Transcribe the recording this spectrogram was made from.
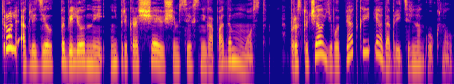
Тролль оглядел побеленный непрекращающимся снегопадом мост, простучал его пяткой и одобрительно гукнул.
